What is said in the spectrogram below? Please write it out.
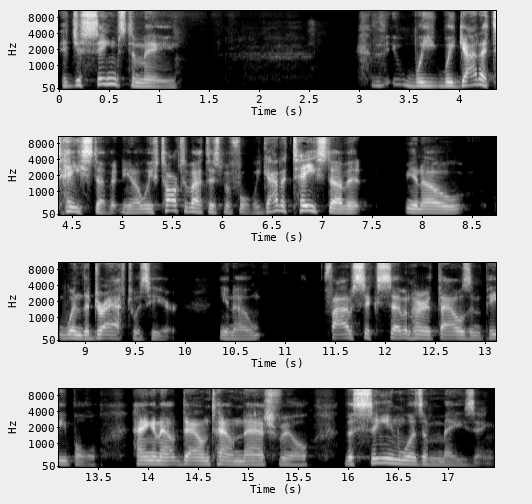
it just seems to me we we got a taste of it. You know, we've talked about this before. We got a taste of it. You know, when the draft was here. You know, five, six, seven hundred thousand people hanging out downtown Nashville. The scene was amazing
